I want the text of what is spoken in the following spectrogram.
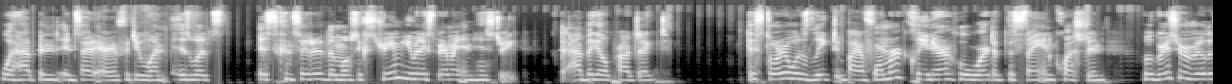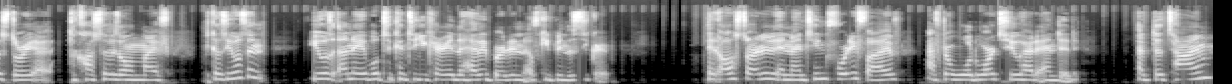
what happened inside Area 51 is what is considered the most extreme human experiment in history the Abigail Project. This story was leaked by a former cleaner who worked at the site in question, who agreed to reveal the story at the cost of his own life because he wasn't he was unable to continue carrying the heavy burden of keeping the secret. It all started in 1945 after World War II had ended. At the time,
